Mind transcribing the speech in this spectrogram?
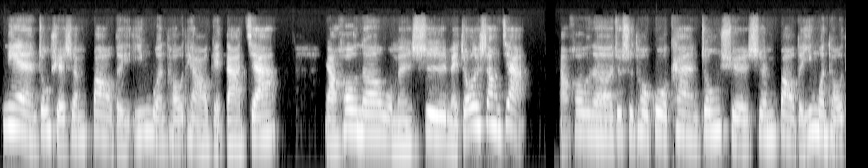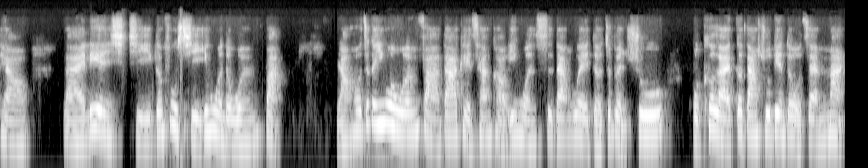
念中学生报的英文头条给大家。然后呢，我们是每周二上架。然后呢，就是透过看中学生报的英文头条来练习跟复习英文的文法。然后这个英文文法大家可以参考《英文四单位》的这本书，博客来各大书店都有在卖。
